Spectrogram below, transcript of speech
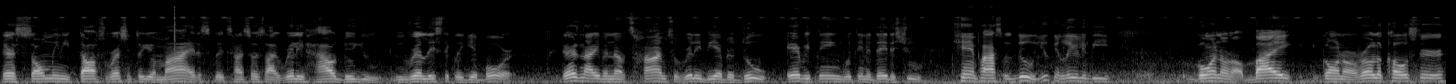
there's so many thoughts rushing through your mind at a split time. So it's like, really, how do you realistically get bored? There's not even enough time to really be able to do everything within a day that you can possibly do. You can literally be going on a bike, going on a roller coaster,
